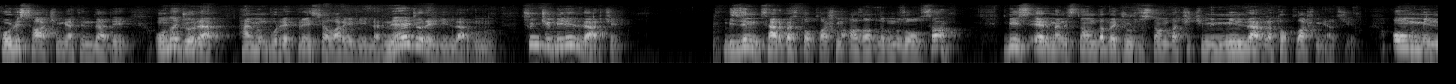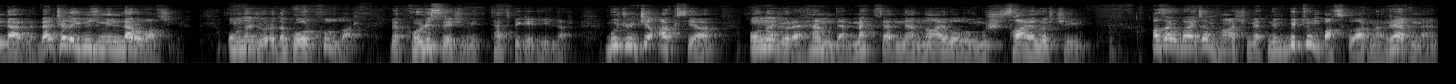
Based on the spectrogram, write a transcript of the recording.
polis hakimiyyətindədir. Ona görə həmin bu repressiyalar edirlər. Nəyə görə edirlər bunu? Çünki bilirlər ki, bizim sərbəst toplaşma azadlığımız olsa, biz Ermənistanda və Gürcüstandakı kimi minlərlə toplaşmayacağıq. 10 minlərlə, bəlkə də 100 minlər olacağıq. Ona görə də qorxurlar və polis rejimi tətbiq edirlər. Bugünkü aksiya ona görə həm də məqsədinə nail olunmuş sayılır ki, Azərbaycan hakimiyyətinin bütün baskılarına rəğmən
